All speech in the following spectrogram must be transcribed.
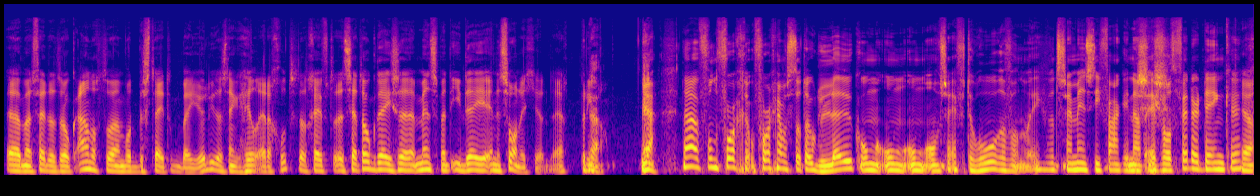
Eh, maar het feit dat er ook aandacht aan wordt besteed ook bij jullie, dat is denk ik heel erg goed. Dat, geeft, dat zet ook deze mensen met ideeën in het zonnetje. Echt prima. Ja. Ja, nou, ik vond vorig, vorig jaar was dat ook leuk om, om, om, om ze even te horen van, weet je, wat zijn mensen die vaak inderdaad Precies. even wat verder denken. Ja.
